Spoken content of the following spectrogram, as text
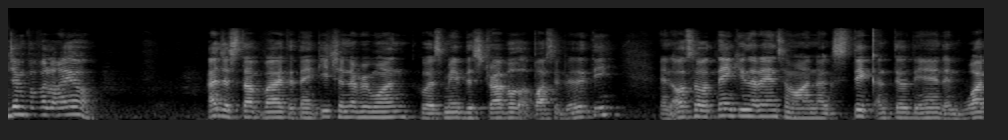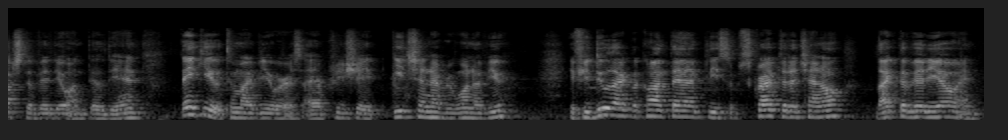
Diyan pa pala kayo. I just stopped by to thank each and everyone who has made this travel a possibility. And also, thank you na rin sa mga nag-stick until the end and watch the video until the end. Thank you to my viewers. I appreciate each and every one of you. If you do like the content, please subscribe to the channel, like the video, and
